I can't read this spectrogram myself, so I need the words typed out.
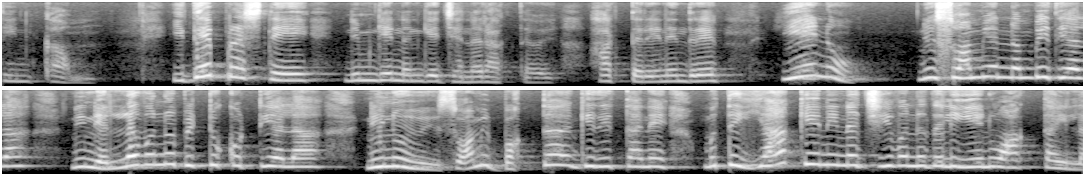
ಡಿನ್ ಕಮ್ ಇದೇ ಪ್ರಶ್ನೆ ನಿಮಗೆ ನನಗೆ ಜನರಾಗ್ತವೆ. ಹಾಕ್ತಾರೆ ಏನೆಂದರೆ, ಏನು? ನೀವು ಸ್ವಾಮಿಯನ್ನು ನಂಬಿದೆಯಲ್ಲ? ನೀನು ಎಲ್ಲವನ್ನೂ ಬಿಟ್ಟು ಕೊಟ್ಟಿಯಲ್ಲ? ನೀನು ಸ್ವಾಮಿ ಭಕ್ತ ಆಗಿದ್ದಿ ತಾನೆ ಮತ್ತು ಯಾಕೆ ನಿನ್ನ ಜೀವನದಲ್ಲಿ ಏನೂ ಆಗ್ತಾ ಇಲ್ಲ?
